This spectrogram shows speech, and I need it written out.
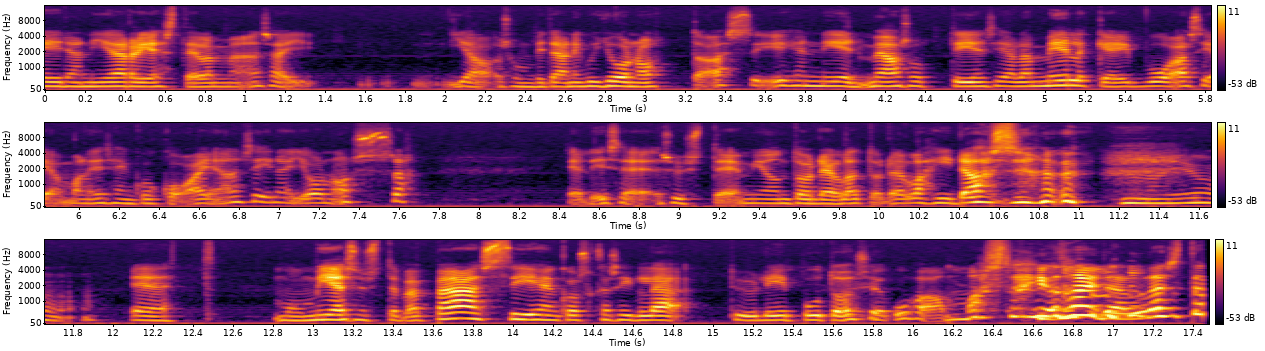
heidän järjestelmäänsä ja sun pitää niinku jonottaa siihen, niin me asuttiin siellä melkein vuosia, mä olin sen koko ajan siinä jonossa. Eli se systeemi on todella, todella hidas. No joo. Et mun miesystävä pääsi siihen, koska sillä tyyliin putosi joku hammas tai jotain tällaista.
